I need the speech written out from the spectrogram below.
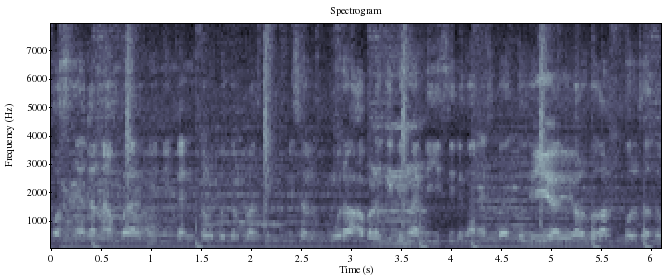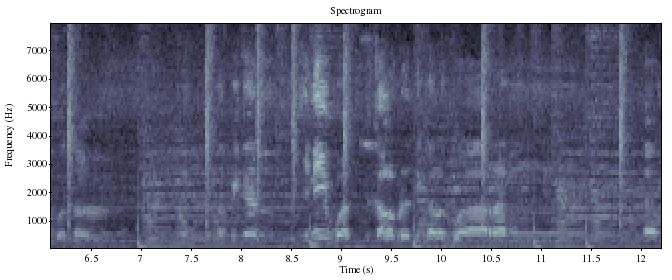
kosnya kan nambah gini kan kalau botol plastik bisa lebih murah apalagi Hmm. dengan diisi dengan es batu gitu Iya, kan. iya. kalau gua kan full satu botol tapi kan ini buat kalau berarti kalau gua run em,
